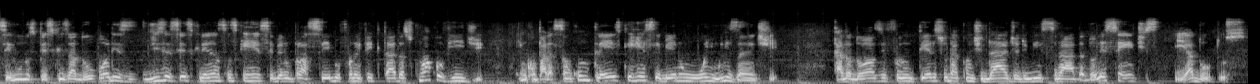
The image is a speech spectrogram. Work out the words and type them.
Segundo os pesquisadores, 16 crianças que receberam placebo foram infectadas com a Covid, em comparação com três que receberam o imunizante. Cada dose foi um terço da quantidade administrada a adolescentes e adultos.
